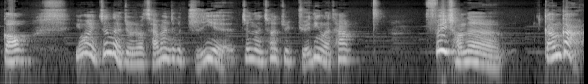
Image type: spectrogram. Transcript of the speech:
高，因为真的就是说，裁判这个职业真的他就决定了他非常的尴尬，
